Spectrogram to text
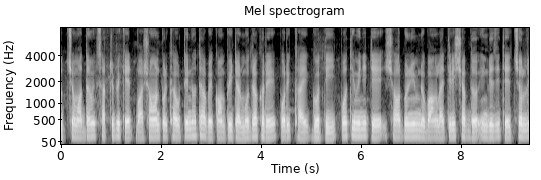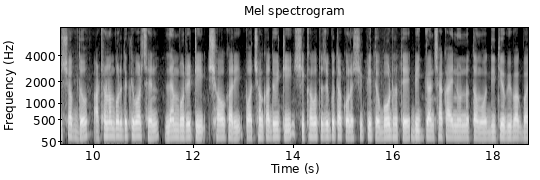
উচ্চ মাধ্যমিক সার্টিফিকেট বা সমান পরীক্ষায় উত্তীর্ণ হতে হবে। কম্পিউটার মুদ্রাক্ষরে পরীক্ষায় গতি প্রতি মিনিটে সর্বনিম্ন বাংলায় তিরিশ শব্দ, ইংরেজিতে চল্লিশ শব্দ। আঠারো নম্বরে দেখতে পাচ্ছেন ল্যাম্বোরেটি সহকারী, পদ সংখ্যা দুইটি, শিক্ষাগত যোগ্যতা কোনো স্বীকৃত বোর্ড হতে বিজ্ঞান শাখায় ন্যূনতম দ্বিতীয় বিভাগ বা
